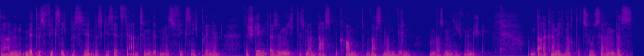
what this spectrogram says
dann wird das fix nicht passieren. Das Gesetz der Anziehung wird mir das fix nicht bringen. Das stimmt also nicht, dass man das bekommt, was man will und was man sich wünscht. Und da kann ich noch dazu sagen, dass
